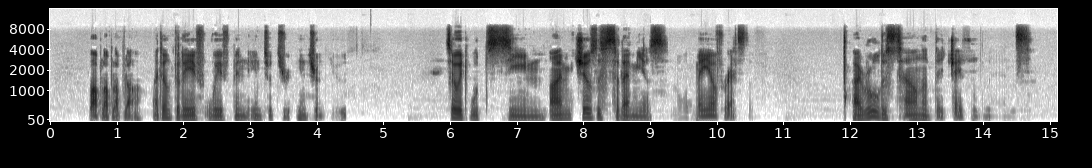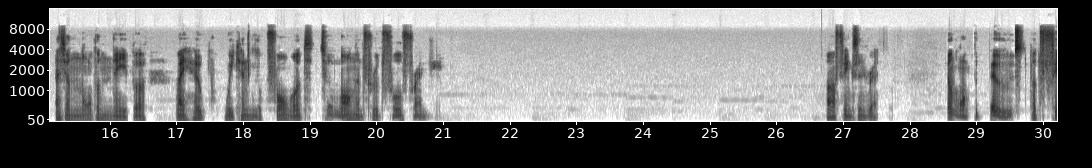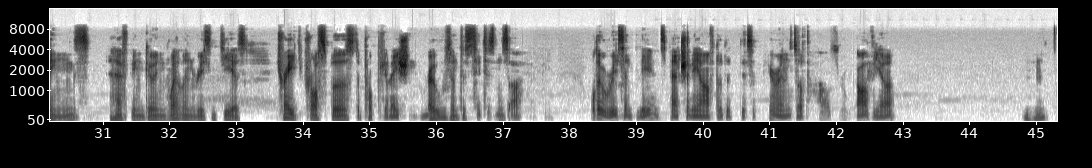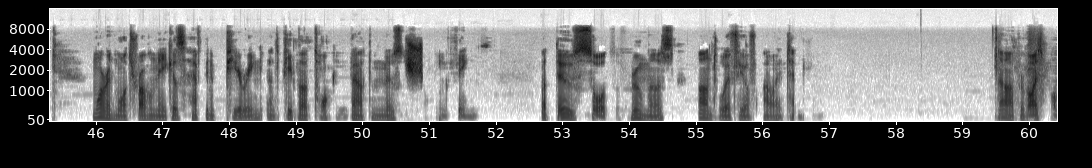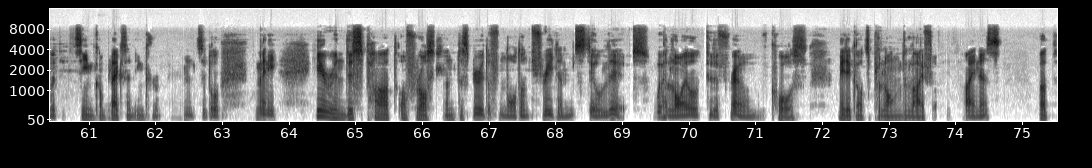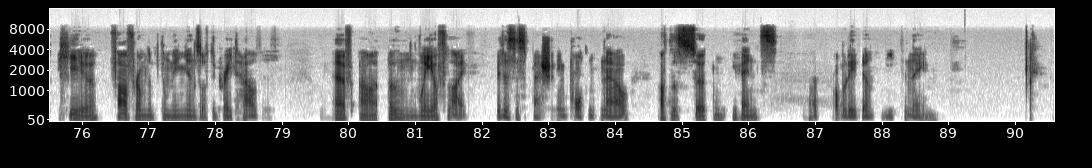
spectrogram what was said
Blah, blah, blah, blah. I don't believe we've been introduced so it would seem I'm Jusef Sellemius, Lord Mayor of Restov. I rule this town and the adjacent lands. As your northern neighbor, I hope we can look forward to a long and fruitful friendship. Are things in Restov? Don't want to boast, but things have been going well in recent years. Trade prospers, the population grows, and the citizens are happy. Although recently, especially after the disappearance of House Rogarvia, mhm, more and more troublemakers have been appearing, and people are talking about the most shocking things. But those sorts of rumors aren't worthy of our attention. Ah, provides politics seem complex and incomprehensible to many. Here in this part of Rostland, the spirit of northern freedom still lives. We are loyal to the throne, of course. May the gods prolong the life of His Highness. But here, far from the dominions of the great houses, we have our own way of life. It is especially important now, after certain events I probably don't need to name.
